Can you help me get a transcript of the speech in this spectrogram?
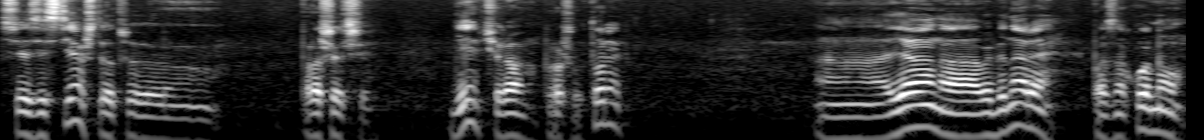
в связи с тем, что вот, э, прошедший день, вчера, прошлый вторник, э, я на вебинаре познакомил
